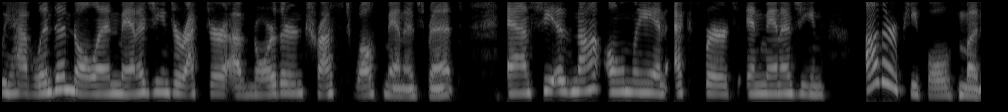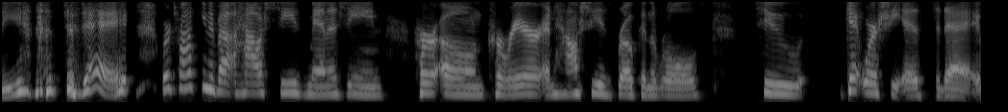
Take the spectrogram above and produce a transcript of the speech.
We have Linda Nolan, Managing Director of Northern Trust Wealth Management. And she is not only an expert in managing other people's money today. We're talking about how she's managing her own career and how she has broken the rules to get where she is today.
